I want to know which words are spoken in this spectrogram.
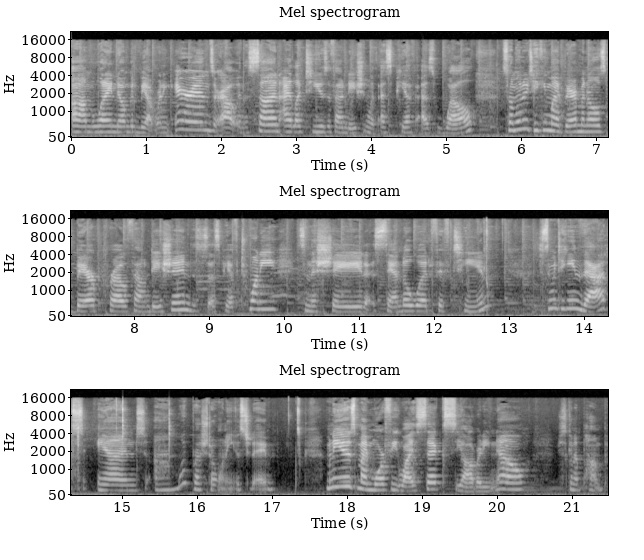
um, when I know I'm going to be out running errands or out in the sun, I like to use a foundation with SPF as well. So I'm going to be taking my Bare Minerals Bare Pro Foundation. This is SPF 20. It's in the shade Sandalwood 15. Just going to be taking that, and um, what brush do I want to use today? I'm going to use my Morphe Y6, you already know. I'm just going to pump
